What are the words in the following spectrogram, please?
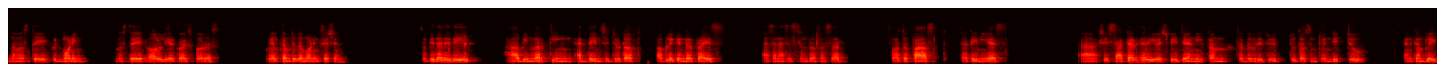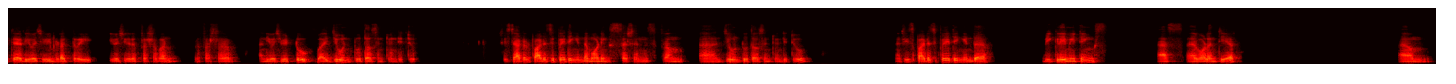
Namaste, good morning. Namaste, all dear co-explorers. Welcome to the morning session. So, Geeta Didi have been working at the Institute of Public Enterprise as an assistant professor for the past 13 years. Uh, she started her UHV journey from February to 2022 and completed UHV introductory, UHV refresher 1, refresher, and UHV 2 by June 2022. She started participating in the morning sessions from uh, June 2022. And she's participating in the weekly meetings as a volunteer. Um,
